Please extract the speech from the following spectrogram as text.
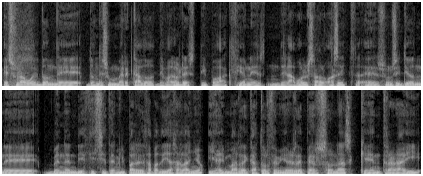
Es una web donde, donde es un mercado de valores, tipo acciones de la bolsa o algo así. Es un sitio donde venden 17.000 pares de zapatillas al año y hay más de 14 millones de personas que entran ahí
